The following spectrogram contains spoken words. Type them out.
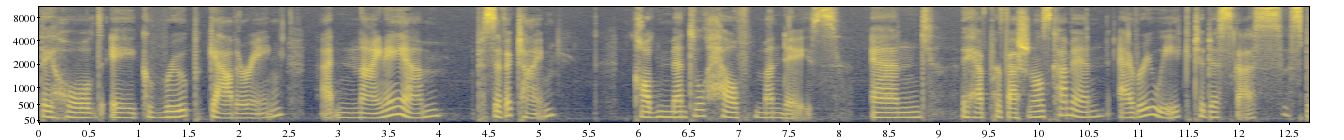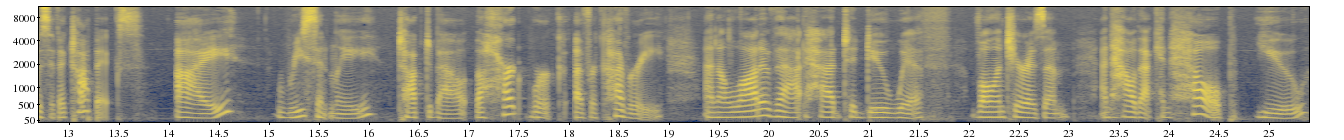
they hold a group gathering at 9 a.m. Pacific time called Mental Health Mondays. And they have professionals come in every week to discuss specific topics. I recently talked about the heart work of recovery, and a lot of that had to do with volunteerism and how that can help you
